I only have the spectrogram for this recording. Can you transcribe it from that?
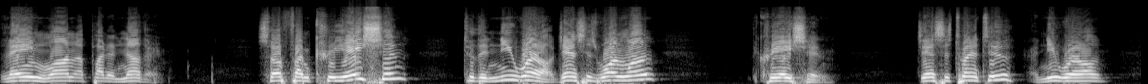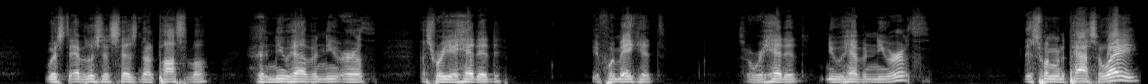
Laying one upon another. So from creation to the new world. Genesis 1 1, the creation. Genesis 22, a new world, which the evolutionist says is not possible. A new heaven, new earth. That's where you're headed if we make it. So we're headed, new heaven, new earth. This one going to pass away.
